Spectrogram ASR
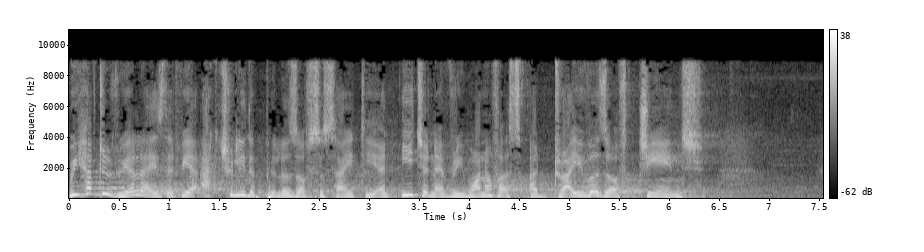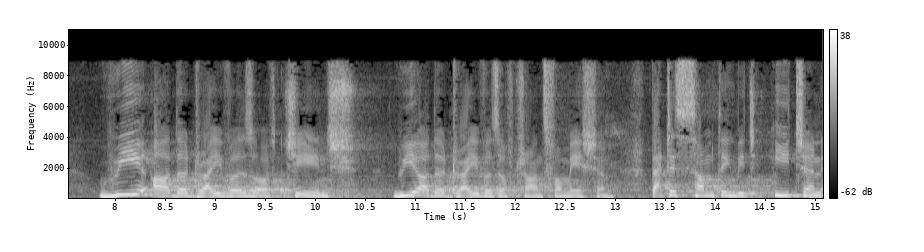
We have to realize that we are actually the pillars of society, and each and every one of us are drivers of change. We are the drivers of change. We are the drivers of transformation. That is something which each and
